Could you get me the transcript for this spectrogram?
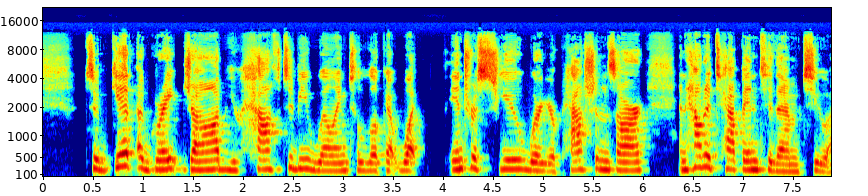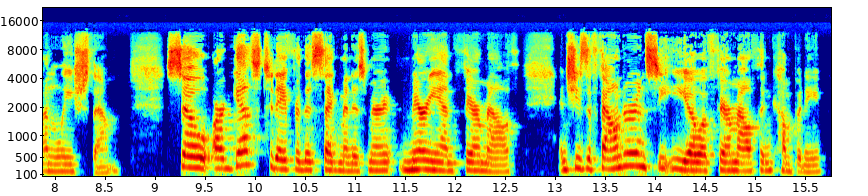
to get a great job you have to be willing to look at what interests you, where your passions are, and how to tap into them to unleash them. So, our guest today for this segment is Mary, Marianne Fairmouth, and she's a founder and CEO of Fairmouth and Company.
